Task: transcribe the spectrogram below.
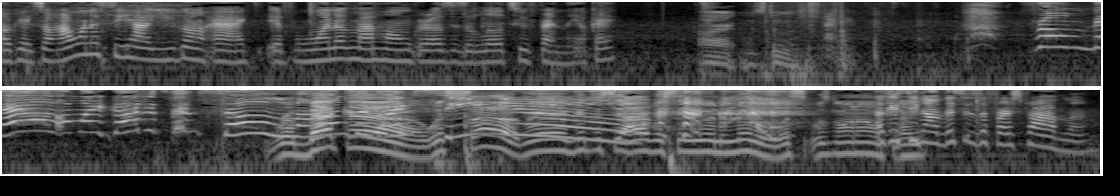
Okay, so I want to see how you gonna act if one of my homegirls is a little too friendly. Okay. All right, let's do it. Romel, oh my gosh, it's been so long. Rebecca, since what's seen up, man? Good to see. you. I haven't seen you in a minute. What's what's going on? Okay, see you- now this is the first problem.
